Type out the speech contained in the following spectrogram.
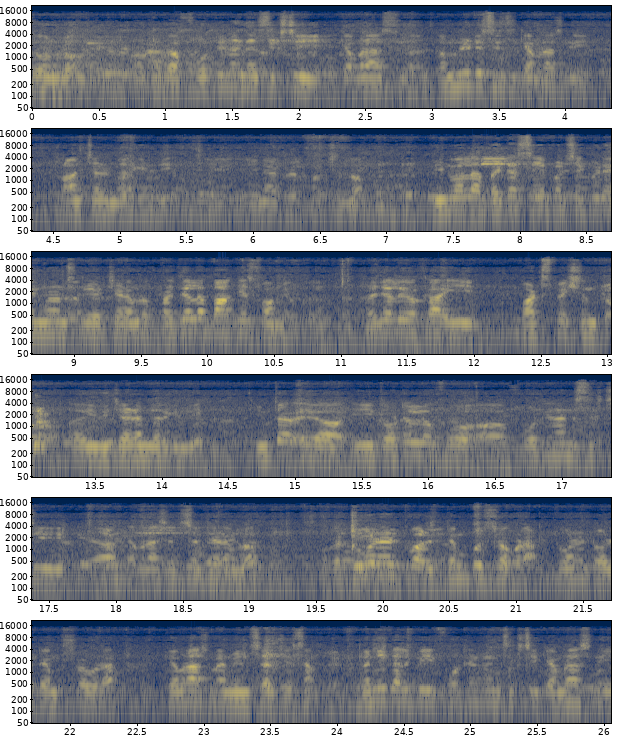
జోన్లో ఒక fourteen hundred sixty cameras community CC కెమెరాస్ని లాంచ్ చేయడం జరిగింది ఈ ఇనాగ్రల్ ఫంక్షన్లో. దీనివల్ల better safe and security environment create చేయడంలో ప్రజల భాగస్వామ్యం ప్రజల యొక్క ఈ పార్టిసిపేషన్తో ఇది చేయడం జరిగింది. ఇంత ఈ total fourteen hundred sixty cameras install చేయడంలో ఒక టూ హండ్రెడ్ ట్వెల్వ్ టెంపుల్స్లో కూడా టూ హండ్రెడ్ ట్వెల్వ్ టెంపుల్స్లో కూడా కెమెరాస్ మేము ఇన్స్టాల్ చేసాం ఇవన్నీ కలిపి ఫోర్టీన్ హండ్రెడ్ సిక్స్టీ కెమెరాస్ని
